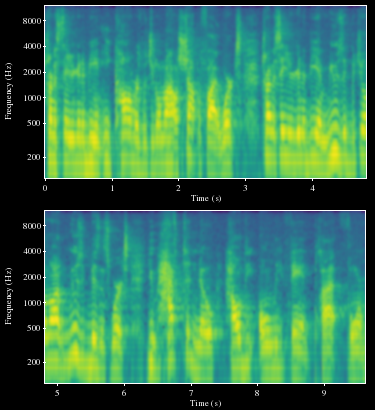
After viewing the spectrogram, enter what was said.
Trying to say you're going to be in e-commerce, but you don't know how Shopify works. Trying to say you're going to be in music, but you don't know how the music business works. You have to know how the OnlyFans platform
